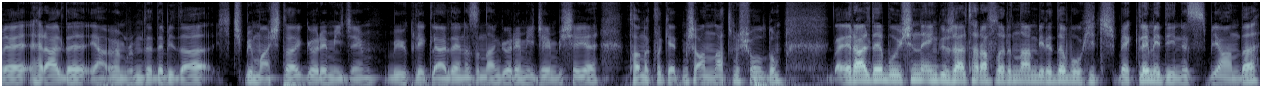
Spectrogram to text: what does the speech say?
ve herhalde yani ömrümde de bir daha hiçbir maçta göremeyeceğim, büyük liglerde en azından göremeyeceğim bir şeye tanıklık etmiş, anlatmış oldum. Herhalde bu işin en güzel taraflarından biri de bu. Hiç beklemediğiniz bir anda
